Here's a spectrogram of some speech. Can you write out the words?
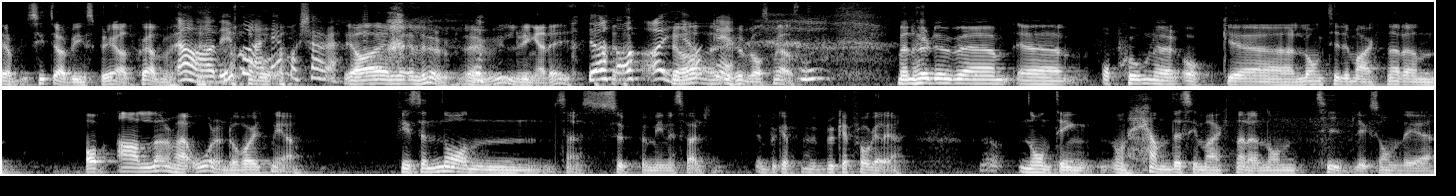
jag sitter här och blir inspirerad själv. Ja, det är bara hem och köra. Ja, eller, eller hur? Jag vill ringa dig. Ja, Ja, gör det är hur det. bra som helst. Men hör du, eh, eh, optioner och eh, lång tid i marknaden. Av alla de här åren du har varit med. Finns det någon sån här superminnesvärd? Jag brukar, vi brukar fråga det. Någonting, någon händelse i marknaden, någon tid liksom. Det är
